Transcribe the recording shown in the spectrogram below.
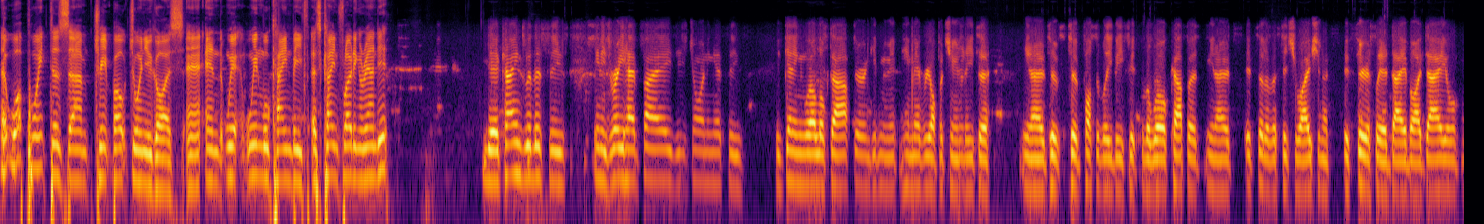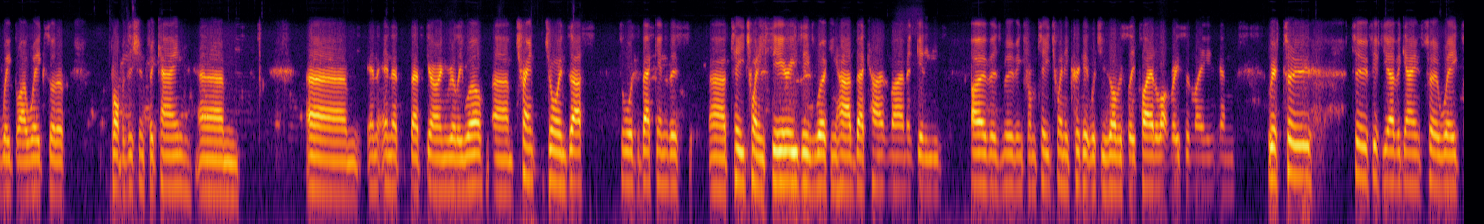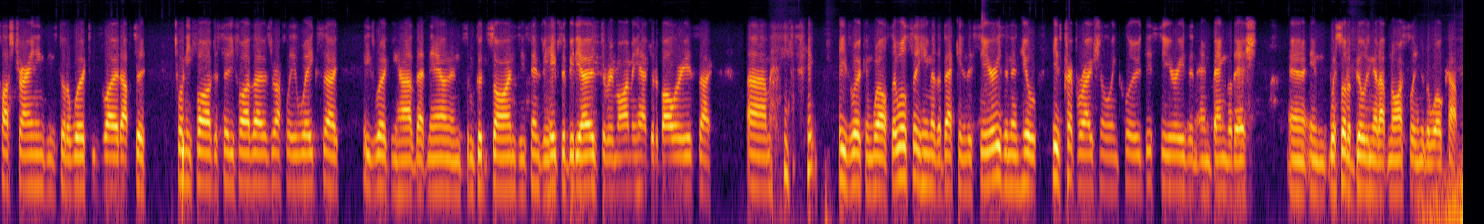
At what point does um, Trent Boult join you guys? And, and when will Kane be? Is Kane floating around yet? Yeah, Kane's with us. He's in his rehab phase. He's joining us. He's he's getting well looked after and giving him every opportunity to, you know, to to possibly be fit for the World Cup. But you know, it's it's sort of a situation. It's it's seriously a day by day or week by week sort of proposition for Kane. Um, um, and and that, that's going really well. Um, Trent joins us towards the back end of this uh, T20 series. He's working hard back home at the moment, getting his overs moving from T20 cricket, which he's obviously played a lot recently, and with two two 50 over games per week plus trainings, he's got to work his load up to 25 to 35 overs roughly a week. So he's working hard at that now, and some good signs. He sends me heaps of videos to remind me how good a bowler he is. So um, he's working well. So we'll see him at the back end of this series, and then he'll his preparation will include this series and, and Bangladesh, uh, and we're sort of building that up nicely into the World Cup.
